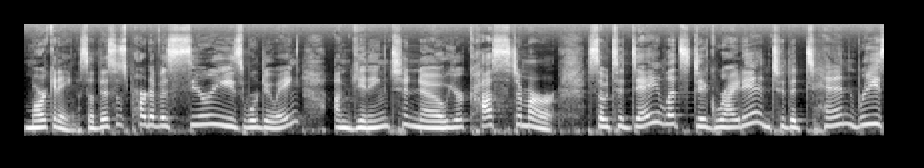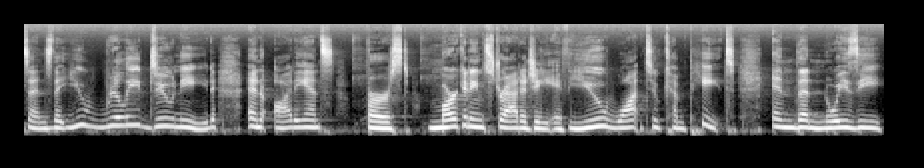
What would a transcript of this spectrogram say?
marketing. So, this is part of a series we're doing on getting to know your customer. So, today, let's dig right into the 10 reasons that you really do need an audience first marketing strategy if you want to compete in the noisy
